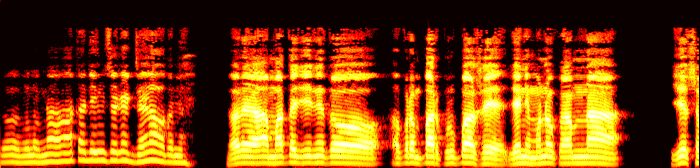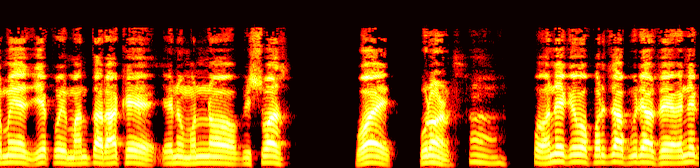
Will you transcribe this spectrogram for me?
બોલો બોલો ના માતાજી વિશે કંઈક જણાવો તમે. અરે આ માતાજીની તો અપરંપાર કૃપા છે. જેની મનોકામના જે સમયે જે કોઈ માનતા રાખે એનું મનનો વિશ્વાસ હોય પૂરણ. અનેક એવા પરચા પૂર્યા છે અનેક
